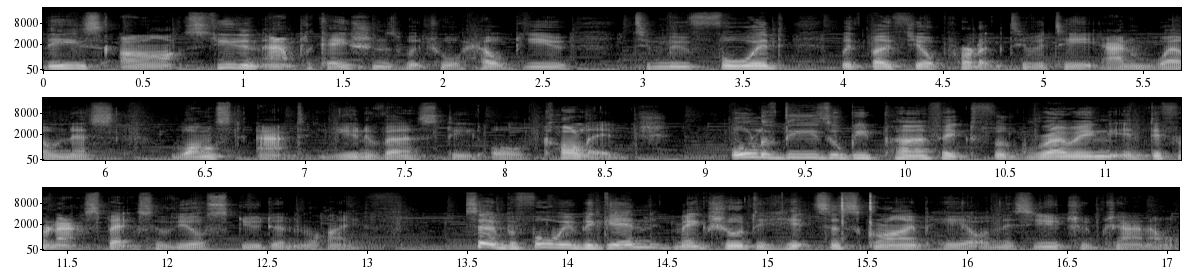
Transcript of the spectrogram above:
These are student applications which will help you to move forward with both your productivity and wellness whilst at university or college. All of these will be perfect for growing in different aspects of your student life. So before we begin, make sure to hit subscribe here on this YouTube channel.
